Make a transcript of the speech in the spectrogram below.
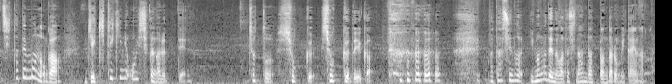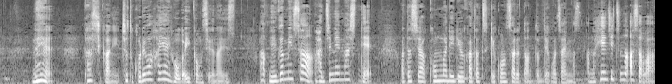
じ食べ物が劇的に美味しくなるって。ちょっとショック。ショックというか。私の今までの私何だったんだろうみたいな。ねえ。確かに。ちょっとこれは早い方がいいかもしれないです。あめぐみさんはじめまして。私はこんまり流片付けコンサルタントでございます。あの平日の朝は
